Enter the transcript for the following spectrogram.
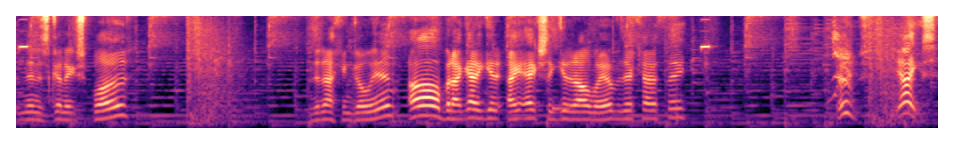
And then it's gonna explode? Then I can go in? Oh, but I gotta get it, I actually get it all the way over there kind of thing? Oops, yikes.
